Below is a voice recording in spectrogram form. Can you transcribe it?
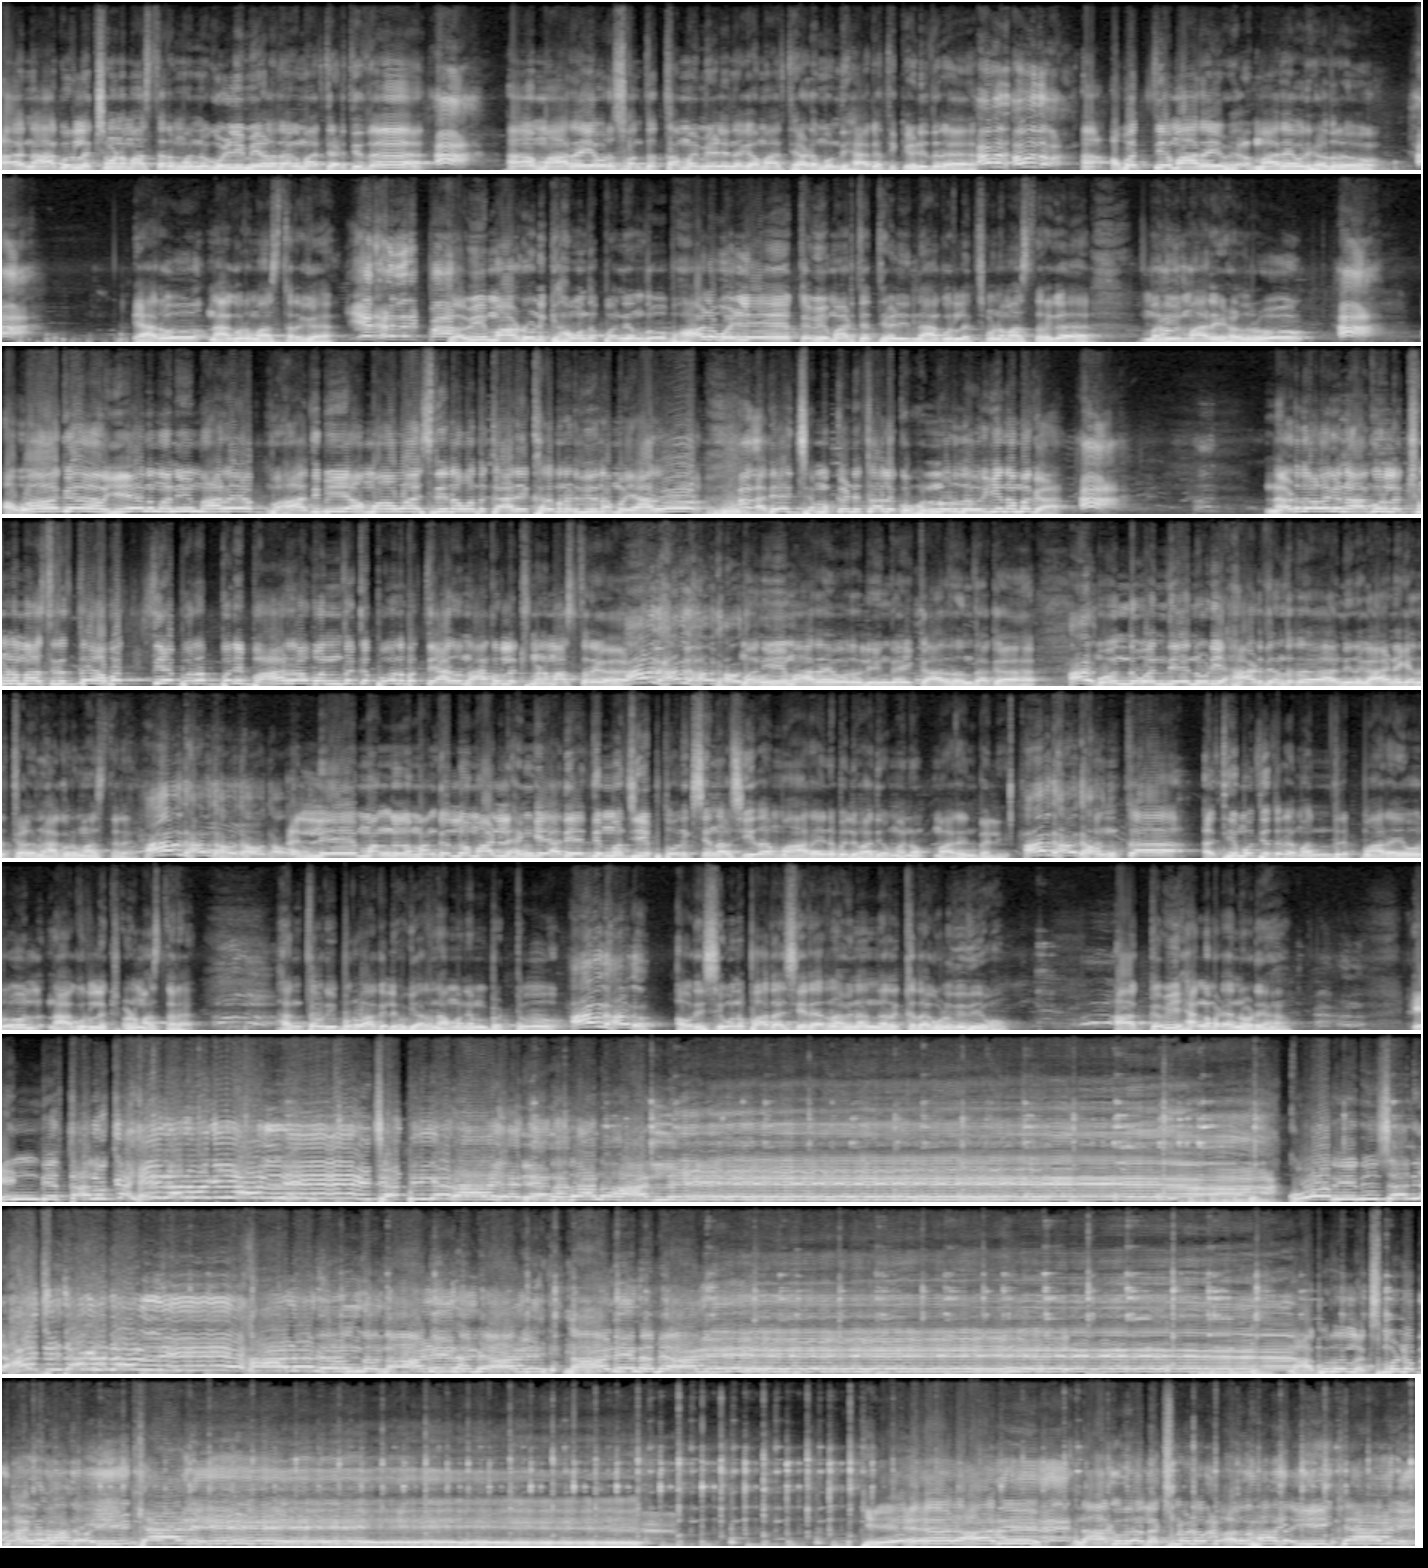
ಆ ನಾಗೂರ್ ಲಕ್ಷ್ಮಣ ಮಾಸ್ತರ್ ಮನುಗುಳ್ಳಿ ಮೇಳನಾಗ ಮಾತಾಡ್ತಿದ್ದ. ಆ ಮಾರಯ್ಯವ್ರ ಸ್ವಂತ ತಮ್ಮ ಮೇಳಿನಾಗ ಮಾತಾಡ ಮುಂದೆ ಹೇಗತ್ತ ಕೇಳಿದ್ರ. ಅವತ್ತೇ ಮಾರಯ್ಯ ಮಾರಯ್ಯವ್ರು ಹೇಳಿದ್ರು. ಯಾರು? ನಾಗೂರ್ ಮಾಸ್ತರ್ಗ. ಕವಿ ಮಾಡೋಣಕ್ಕೆ ಹೌದಪ್ಪ ನಿಂದು ಭಾಳ ಒಳ್ಳೆ ಕವಿ ಮಾಡ್ತೈತೆ ಹೇಳಿ ನಾಗೂರ್ ಲಕ್ಷ್ಮಣ ಮಾಸ್ತರ್ಗ ಮನಿ ಮಾರಿ ಹೇಳಿದ್ರು. ಅವಾಗ ಏನು ಮನಿ ಮಾರ ಹಾದಿಬಿ ಅಮಾವಾಸ್ಯ ದಿನ ಒಂದು ಕಾರ್ಯಕ್ರಮ ನಡೆದಿದೆ. ನಮ್ಮ ಯಾರು ಅದೇ ಜಮಖಂಡಿ ತಾಲೂಕು ಹೊನ್ನೂರದವ್ರಿಗೆ ನಮಗ. ನಡೆದೊಳಗೆ ನಾಗೂರ್ ಲಕ್ಷ್ಮಣ ಮಾಸ್ತರ್ ಇದ್ದ ಅವತ್ತೇ ಬರಬ್ಬರಿ ಬಾರ ಒಂದಕ್ಕೆ ಫೋನ್ ಬತ್ತೆ. ಯಾರು ನಾಗೂರ್ ಲಕ್ಷ್ಮಣ ಮಾಸ್ತರ್ ಮನಿ ಮಾರಯ್ಯವರು ಲಿಂಗೈಕ್ ಆದ್ರ ಅಂದಾಗ. ಮುಂದ್ ಒಂದೇ ನುಡಿ ಹಾಡ್ದೆ ಅಂದ್ರ ನಿನಗ ಆಣೆಗೆ ಅಂತ ಹೇಳ ನಾಗೂರ್ ಮಾಸ್ತರ್ ಹೌದು ಹೌದು ಹೌದು ಹೌದು ಹೌದು. ಅಲ್ಲೇ ಮಂಗ ಮಂಗಲ್ಲು ಮಾಡ್ಲಿ ಹಂಗೆ ಅದೇ ದಿಮ್ಮ ಜೀಪ್ ತೋನಿಕ್ಸಿ ನಾವು ಸೀದಾ ಮಾರಾಯನ ಬಲ್ಲಿ ಹೋದೆವು ಮನೋ ಮಾರಾಯನ ಹೌದು ಅಂತ ಅತಿ ಮುತ್ತಿದ್ರ ಮಂದ್ರಿಪ್ ಮಾರಾಯವರು ನಾಗೂರ್ ಲಕ್ಷ್ಮಣ ಮಾಸ್ತರ ಅಂಥವ್ರು ಇಬ್ಬರು ಆಗಲಿ ಹೋಗ್ಯಾರ ನಮ್ಮ ನಮ್ಮ ಬಿಟ್ಟು. ಹೌದು ಹೌದು. ಅವ್ರಿಗೆ ಶಿವನ ಪಾದ ಸೇರ್ಯಾರ ನಾವಿನ ನರಕದಾಗ ಉಳಿದಿದ್ದೇವು. ಆ ಕವಿ ಹೆಂಗ ಮಾಡ್ಯ ನೋಡಿ ಇಂಡಿ ತಾಲೂಕ ಅಲ್ಲಿ ಜಟಿಗರಾಯ ಅಲ್ಲಿ. ಕೋರಿ ನಿಶಾನಿ ಲಕ್ಷ್ಮಣ ಬರದಾದ ಈ ಕೇಳಾರಿ ನಾಗುರ ಲಕ್ಷ್ಮಣ ಬರದಾದ ಈ ಖ್ಯಾಲಿ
